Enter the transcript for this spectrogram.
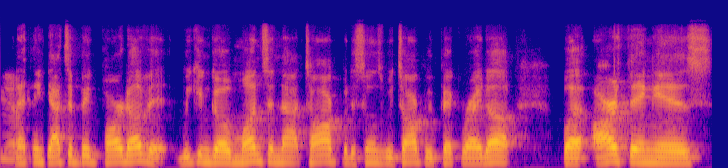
yeah. And I think that's a big part of it. We can go months and not talk, but as soon as we talk, we pick right up. But our thing is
